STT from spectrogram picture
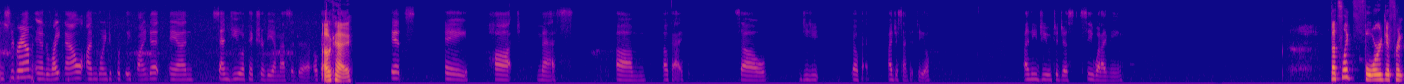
Instagram, and right now I'm going to quickly find it and send you a picture via Messenger. Okay. Okay. It's a hot mess. Um, okay. So, did you? Okay, I just sent it to you. I need you to just see what I mean. That's like four different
